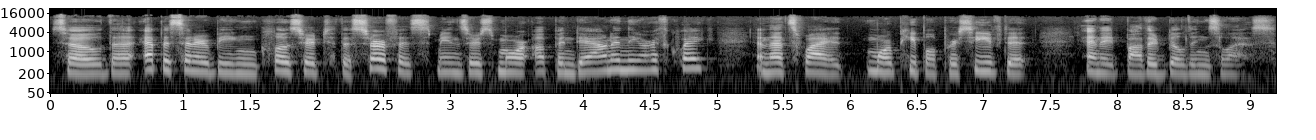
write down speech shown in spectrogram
So the epicenter being closer to the surface means there's more up and down in the earthquake, and that's why more people perceived it and it bothered buildings less.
